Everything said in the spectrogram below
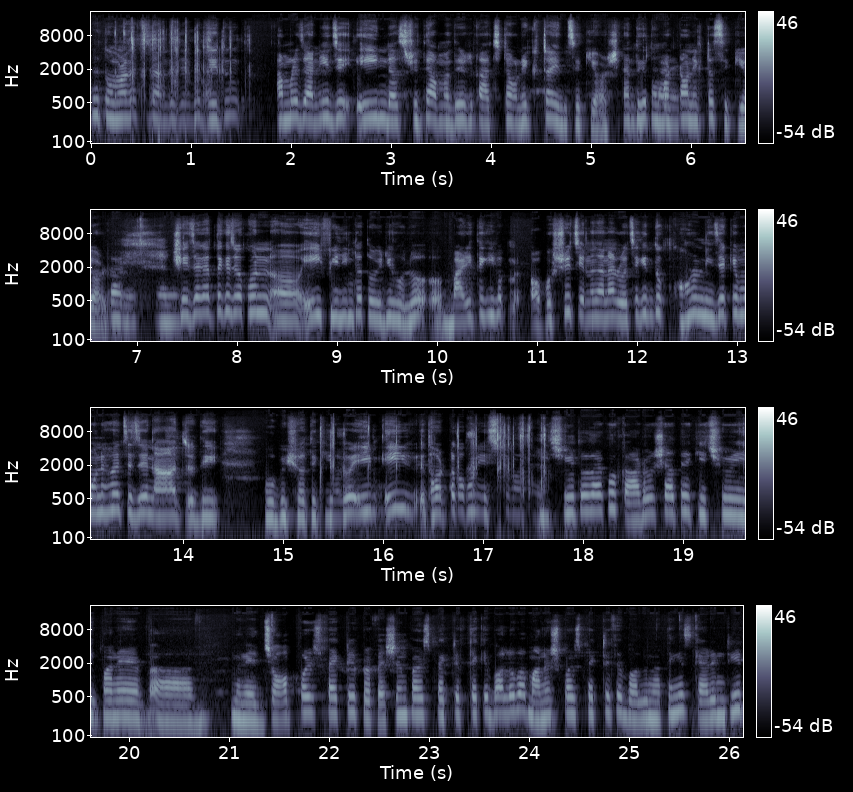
আচ্ছা, তোমার কাছে জানতে চাইব যেহেতু আমরা জানি যে এই ইন্ডাস্ট্রিতে আমাদের কাজটা অনেকটা ইনসিকিওর সেখান থেকে তোমারটা অনেকটা সিকিওর সেই জায়গা থেকে যখন এই ফিলিংটা তৈরি হলো বাড়িতে কি অবশ্যই চেনা জানা রয়েছে কিন্তু কখনো নিজেকে মনে হয়েছে যে না যদি ভবিষ্যতে কি হবে? এই এই থটটা কখনো এসছে কিছুই তো দেখো কারোর সাথে কিছুই মানে মানে জব পার্সপেক্টিভ প্রফেশন পার্সপেক্টিভ থেকে বলো বা মানুষ পার্সপেক্টিভে বলো nothing is guaranteed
